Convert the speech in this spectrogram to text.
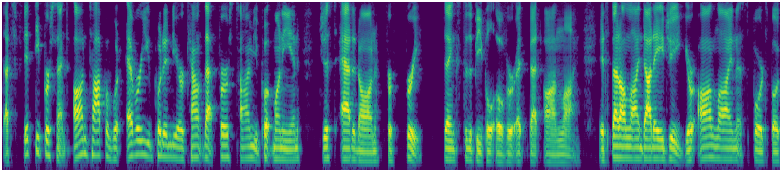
That's 50% on top of whatever you put into your account that first time you put money in, just add it on for free. Thanks to the people over at Bet Online. It's betonline.ag, your online sportsbook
